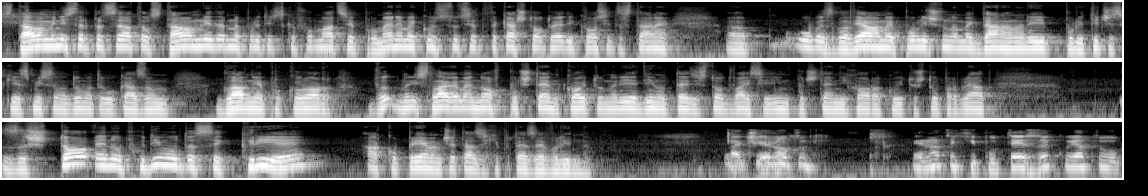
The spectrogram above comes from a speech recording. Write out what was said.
ставам министър-председател, ставам лидер на политическа формация, променяме конституцията така, защото еди какво си да стане, обезглавяваме публично на Мегдана, нали, политическия смисъл на думата го казвам, главния прокурор, нали, слагаме нов почтен, който нали, е един от тези 121 почтени хора, които ще управляват. Защо е необходимо да се крие, ако приемем, че тази хипотеза е валидна? Значи едното, едната хипотеза, която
